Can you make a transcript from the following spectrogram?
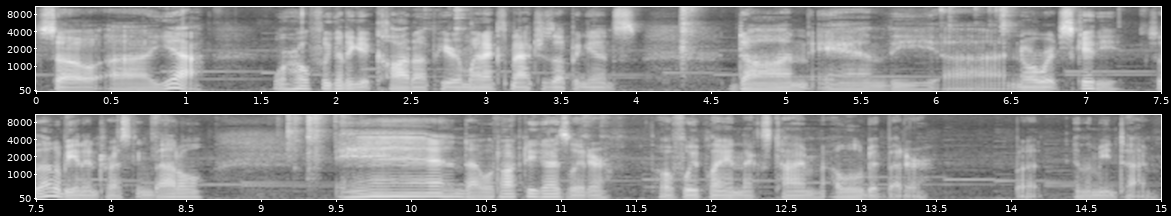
So uh, yeah, we're hopefully going to get caught up here. My next match is up against Don and the uh, Norwich Skitty. So that'll be an interesting battle. And I will talk to you guys later. Hopefully playing next time a little bit better. But in the meantime,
